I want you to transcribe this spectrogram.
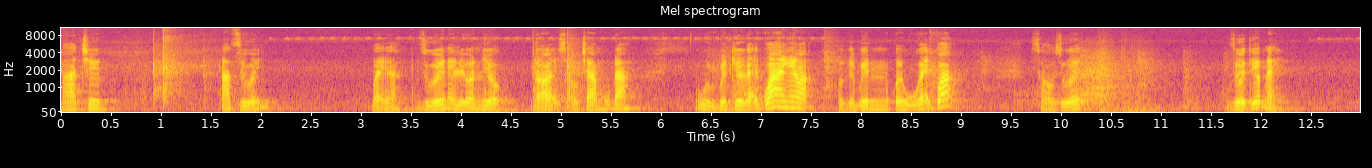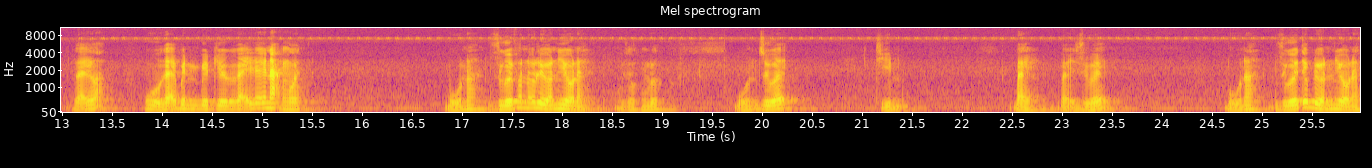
Ba trên. Át dưới. 7 à? Dưới này liều ăn nhiều. Đấy 600 hút đã. Ui, bên kia gãy quá anh em ạ. Ở cái bên quay hũ gãy quá. Sau dưới. Dưới tiếp này. Gãy quá. Ui, gãy bên bên kia gãy gãy nặng rồi. 4 à? Dưới phát nữa liều ăn nhiều này. Ui rồi không được. 4 dưới. 9 7 7 dưới. 4 à? Dưới tiếp liều ăn nhiều này.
